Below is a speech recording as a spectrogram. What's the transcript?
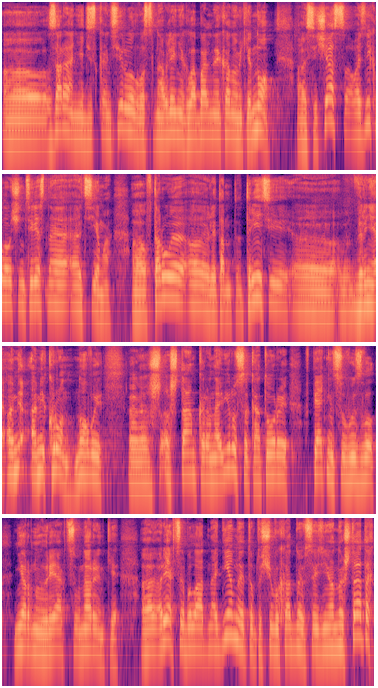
э, заранее дисконтировал восстановление глобальной экономики. Но э, сейчас возникла очень интересная тема. Второе, или там третий, вернее, омикрон, новый штамм коронавируса, который в пятницу вызвал нервную реакцию на рынке. Реакция была однодневная, тут еще выходной в Соединенных Штатах,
